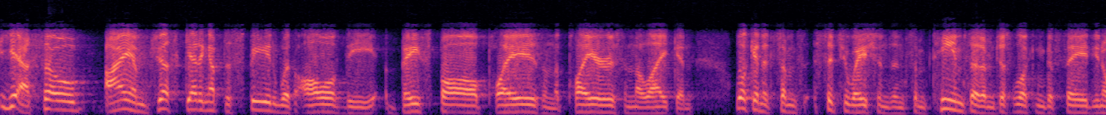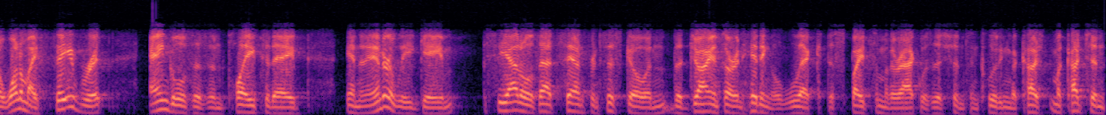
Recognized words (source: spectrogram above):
Yeah, so I am just getting up to speed with all of the baseball plays and the players and the like, and looking at some situations and some teams that I'm just looking to fade. You know, one of my favorite angles is in play today in an interleague game. Seattle is at San Francisco, and the Giants aren't hitting a lick despite some of their acquisitions, including McCutchen.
